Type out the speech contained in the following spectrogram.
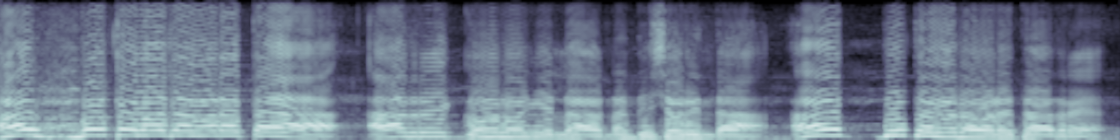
ಅದ್ಭುತವಾದ ಹೊಡೆತ ಆದ್ರೆ ಗೋಲ್ ಹೋಗಿಲ್ಲ ನಂದೀಶ್ ಅವರಿಂದ. ಅದ್ಭುತವಾದ ಹೊಡೆತ ಆದ್ರೆ.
